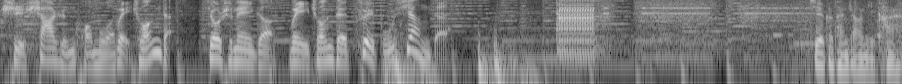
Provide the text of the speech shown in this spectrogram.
是杀人狂魔伪装的？就是那个伪装的最不像的。杰克探长，你看，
